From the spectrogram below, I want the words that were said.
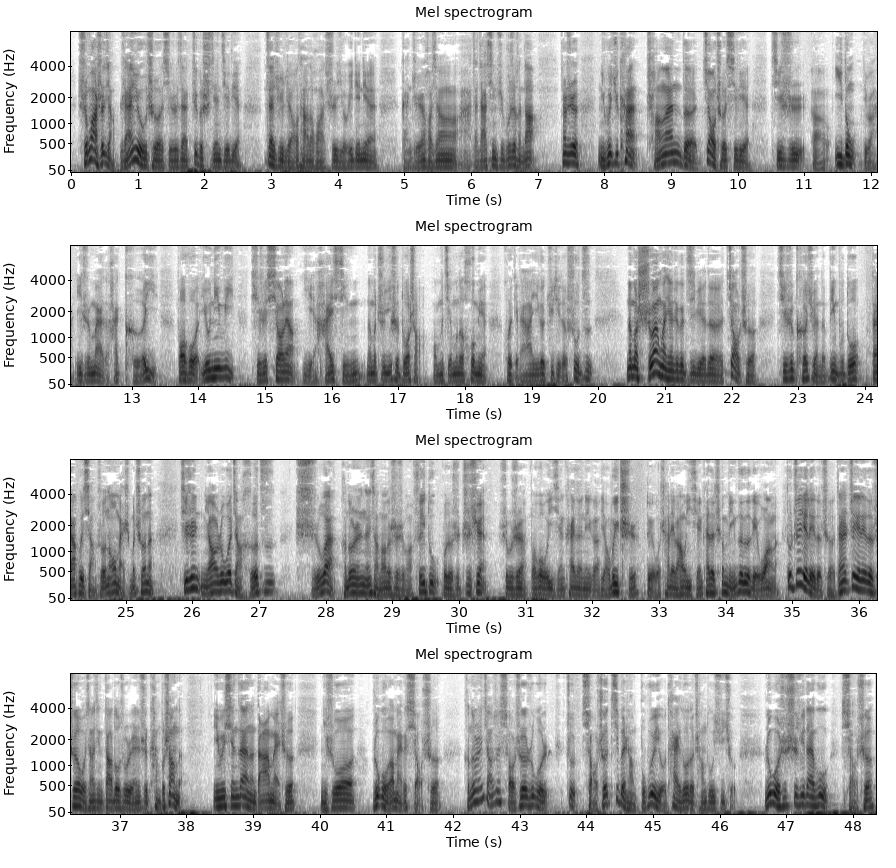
实话实讲，燃油车其实在这个时间节点再去聊它的话，是有一点点感觉好像啊，大家兴趣不是很大。但是你会去看长安的轿车系列，其实啊，逸动对吧，一直卖的还可以，包括 UNI V，其实销量也还行。那么至于是多少，我们节目的后面会给大家一个具体的数字。那么十万块钱这个级别的轿车，其实可选的并不多。大家会想说，那我买什么车呢？其实你要如果讲合资十万，很多人能想到的是什么？飞度或者是致炫，是不是？包括我以前开的那个小威驰，对我差点把我以前开的车名字都给忘了，都这一类的车。但是这一类的车，我相信大多数人是看不上的，因为现在呢，大家买车，你说如果我要买个小车，很多人讲说小车如果就小车基本上不会有太多的长途需求，如果是市区代步小车。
